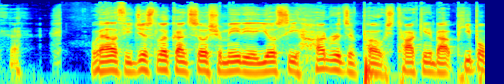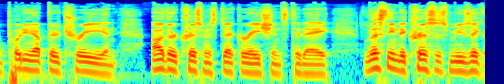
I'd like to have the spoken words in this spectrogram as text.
well, if you just look on social media, you'll see hundreds of posts talking about people putting up their tree and other Christmas decorations today, listening to Christmas music,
